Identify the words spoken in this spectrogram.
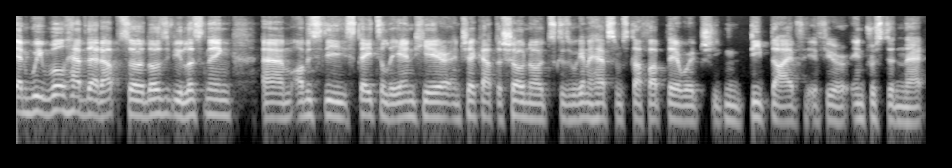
And we will have that up. So those of you listening, um, obviously stay till the end here and check out the show notes because we're going to have some stuff up there which you can deep dive if you're interested in that.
